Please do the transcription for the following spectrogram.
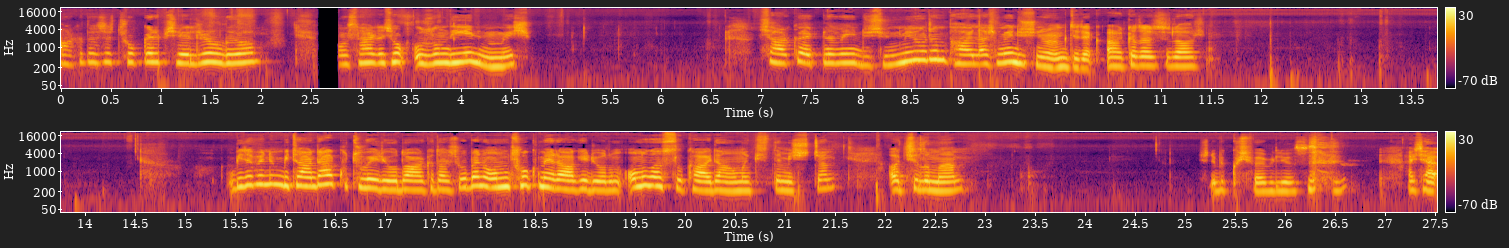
Arkadaşlar çok garip şeyler oluyor. Konser de çok uzun değilmiş. Şarkı eklemeyi düşünmüyorum. Paylaşmayı düşünüyorum direkt arkadaşlar. Bir de benim bir tane daha kutu veriyordu arkadaşlar. Ben onu çok merak ediyordum. Onu nasıl kayda almak istemiştim. Açılımı. İşte bir kuş var biliyorsun. Aşağı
